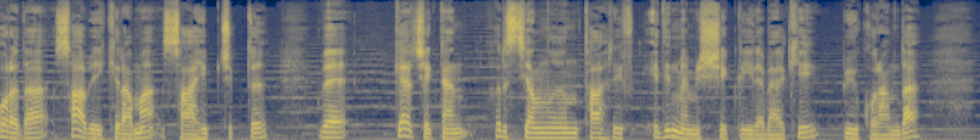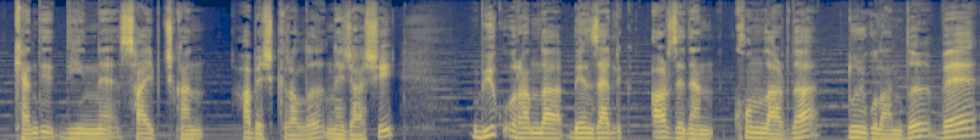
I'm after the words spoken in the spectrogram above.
orada sahabe-i kirama sahip çıktı ve gerçekten Hristiyanlığın tahrif edilmemiş şekliyle belki büyük oranda kendi dinine sahip çıkan Habeş kralı Necaşi büyük oranda benzerlik arz eden konularda duygulandı ve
